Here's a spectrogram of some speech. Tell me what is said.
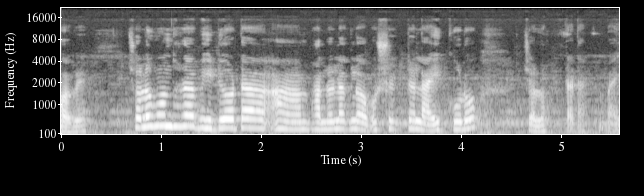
হবে। চলো বন্ধুরা, ভিডিওটা ভালো লাগলে অবশ্যই একটা লাইক করো। চলো, টাটা বাই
